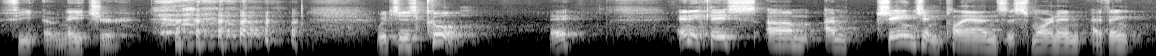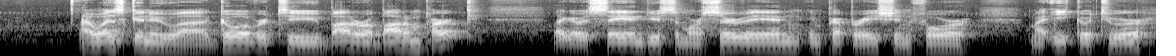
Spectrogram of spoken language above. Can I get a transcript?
feat of nature, which is cool. Hey. Any case, um, I'm changing plans this morning. I think I was going to uh, go over to Botterill Bottom Park, like I was saying, do some more surveying in preparation for my eco tour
